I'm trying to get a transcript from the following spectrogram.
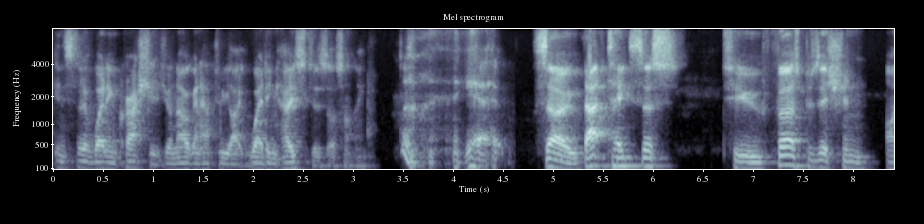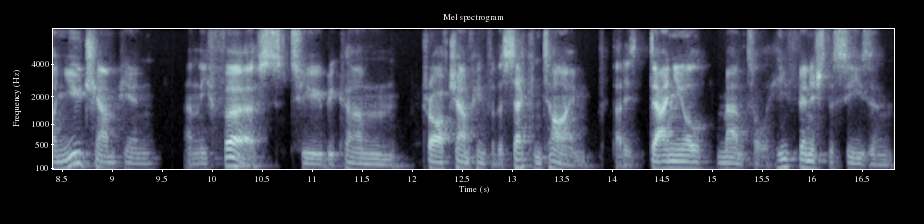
instead of wedding crashes, you're now going to have to be like wedding hosters or something. yeah. So that takes us to first position, our new champion, and the first to become draft champion for the second time. That is Daniel Mantle. He finished the season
